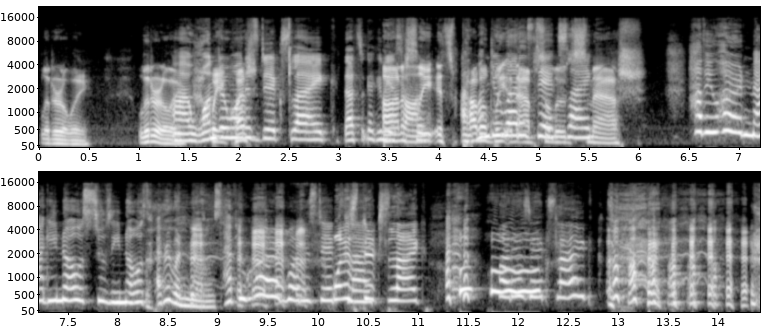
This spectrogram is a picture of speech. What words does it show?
Literally. Literally. I wonder Wait, what quest- his dick's like. That's that could be a Honestly, song. it's I wonder probably what an his dick's absolute like. smash. Have you heard? Maggie knows. Susie knows. Everyone knows. Have you heard what his dick's What is like? What is dicks like? what is dick's like?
